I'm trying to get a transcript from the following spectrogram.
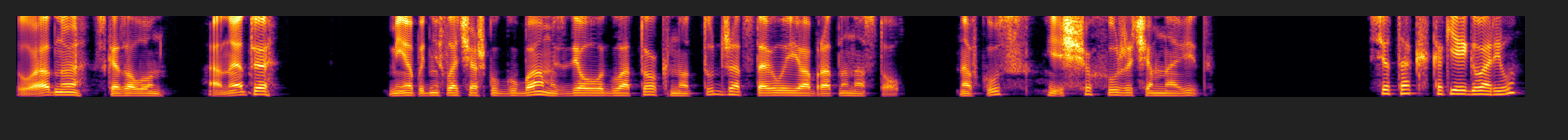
«Ладно», — сказал он. «Анетта?» Мия поднесла чашку к губам и сделала глоток, но тут же отставила ее обратно на стол. На вкус еще хуже, чем на вид. Все так, как я и говорила?» —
